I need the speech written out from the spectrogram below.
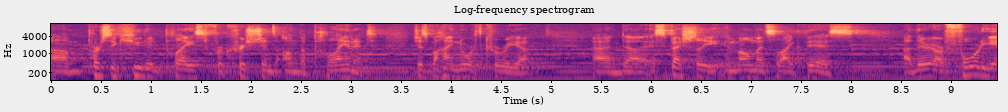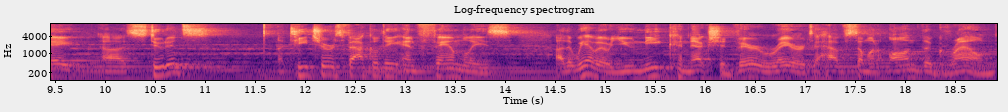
um, persecuted place for Christians on the planet, just behind North Korea. And uh, especially in moments like this, uh, there are 48 uh, students, uh, teachers, faculty, and families uh, that we have a unique connection. Very rare to have someone on the ground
